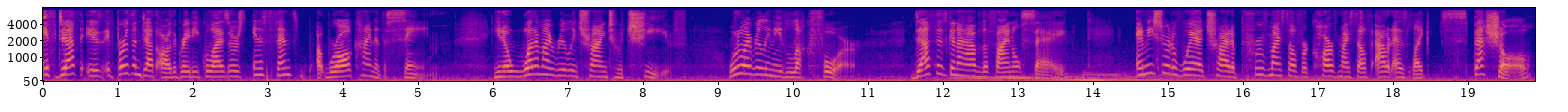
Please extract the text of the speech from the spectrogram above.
if death is if birth and death are the great equalizers, in a sense uh, we're all kind of the same. You know, what am I really trying to achieve? What do I really need luck for? Death is going to have the final say any sort of way I try to prove myself or carve myself out as like special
